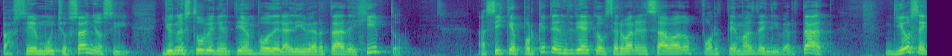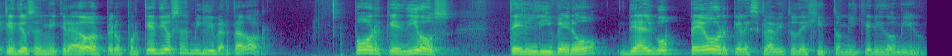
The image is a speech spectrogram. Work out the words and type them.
pasé muchos años y yo no estuve en el tiempo de la libertad de Egipto. Así que, ¿por qué tendría que observar el sábado por temas de libertad? Yo sé que Dios es mi creador, pero ¿por qué Dios es mi libertador? Porque Dios te liberó de algo peor que la esclavitud de Egipto, mi querido amigo.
